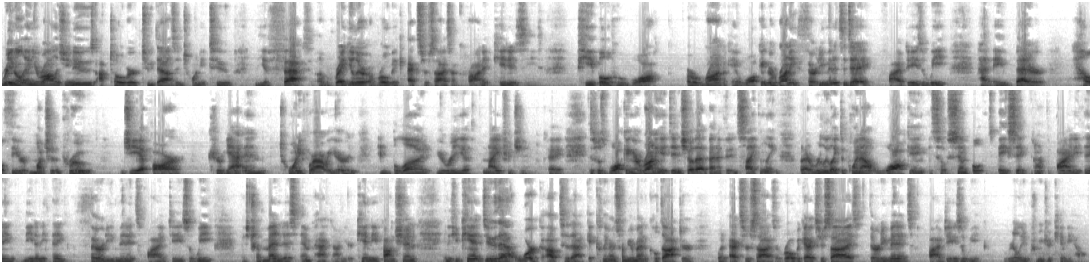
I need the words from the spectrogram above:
Renal and Urology News, October 2022. The effect of regular aerobic exercise on chronic kidney disease. People who walk or run, okay, walking or running 30 minutes a day, five days a week, had a better, healthier, much improved GFR, creatinine, 24 hour urine, and blood urea nitrogen. Okay, this was walking or running. It didn't show that benefit in cycling, but I really like to point out walking. It's so simple, it's basic. You don't have to buy anything, need anything. 30 minutes, five days a week. There's tremendous impact on your kidney function. And if you can't do that, work up to that. Get clearance from your medical doctor, but exercise, aerobic exercise, 30 minutes, five days a week, really improves your kidney health.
